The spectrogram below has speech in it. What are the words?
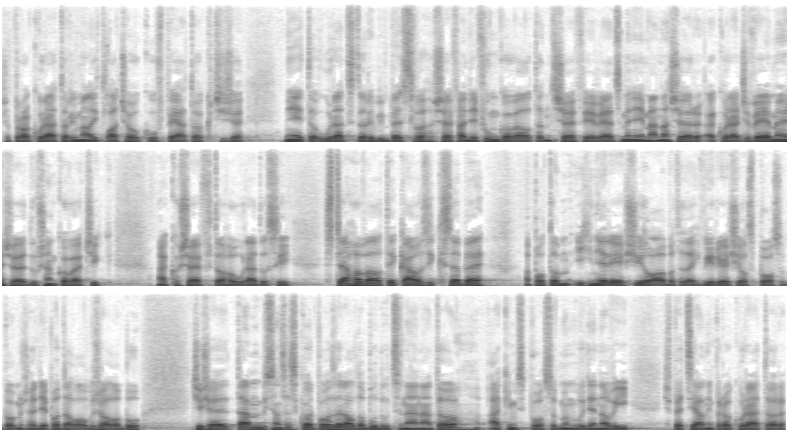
že prokurátori mali tlačovku v piatok, čiže nie je to úrad, ktorý by bez svojho šéfa nefungoval. Ten šéf je viac menej manažer, akurát, že vieme, že Dušan Kovačík ako šéf toho úradu si stiahoval tie kauzy k sebe a potom ich neriešil, alebo teda ich vyriešil spôsobom, že nepodal obžalobu. Čiže tam by som sa skôr pozeral do budúcna na to, akým spôsobom bude nový špeciálny prokurátor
